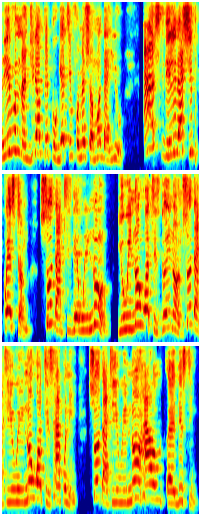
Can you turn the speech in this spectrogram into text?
Even Nigerian people get information more than you. Ask the leadership question so that they will know. You will know what is going on. So that you will know what is happening. So that you will know how uh, this thing.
